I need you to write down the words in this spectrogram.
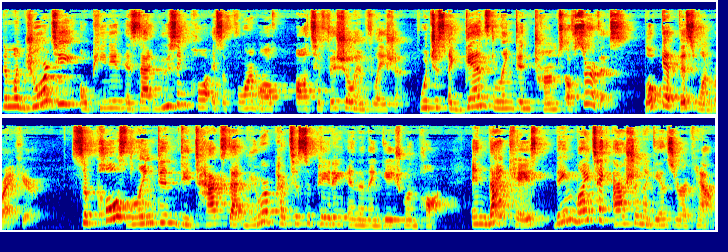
the majority opinion is that using pod is a form of artificial inflation, which is against LinkedIn terms of service. Look at this one right here. Suppose LinkedIn detects that you are participating in an engagement pod. In that case, they might take action against your account,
